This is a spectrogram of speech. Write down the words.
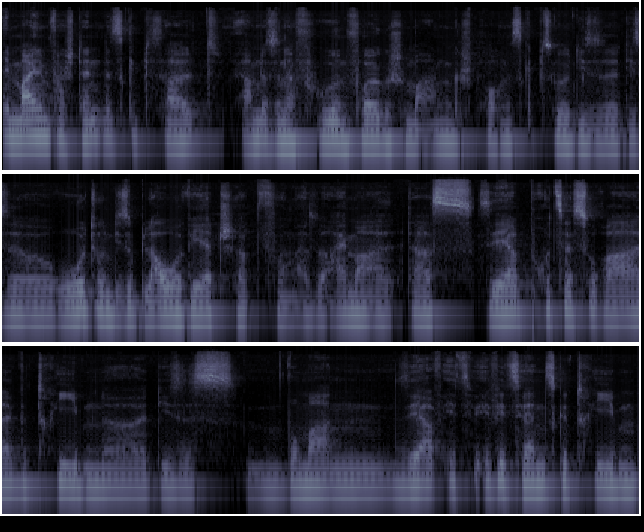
in meinem Verständnis gibt es halt, wir haben das in der früheren Folge schon mal angesprochen, es gibt so diese, diese rote und diese blaue Wertschöpfung. Also einmal das sehr prozessoral getriebene, dieses, wo man sehr auf Effizienz getrieben,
